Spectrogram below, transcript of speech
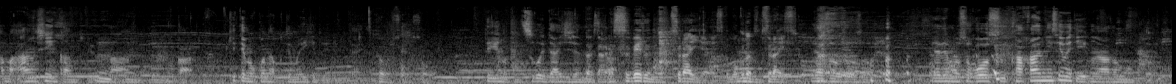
あ、まあ、安心感というか、なんか来ても来なくてもいいけどいるみたいな。そうそうそう。っていうのってすごい大事じゃないだってですかあれ滑るの辛いじゃないですか。僕だって辛いですよ、いやそうそうそう。いやでもそこをす果敢に攻めていくなと思って？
